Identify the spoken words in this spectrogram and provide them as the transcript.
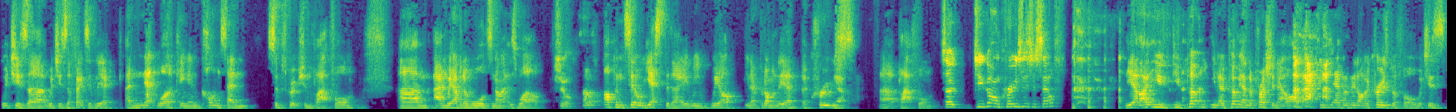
which is uh, which is effectively a, a networking and content subscription platform. Um, and we have an awards night as well. Sure. So up until yesterday, we we are you know predominantly a, a cruise yeah uh, platform. So, do you go on cruises yourself? yeah, I, you've you put you know put me under pressure now. I've actually never been on a cruise before, which is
